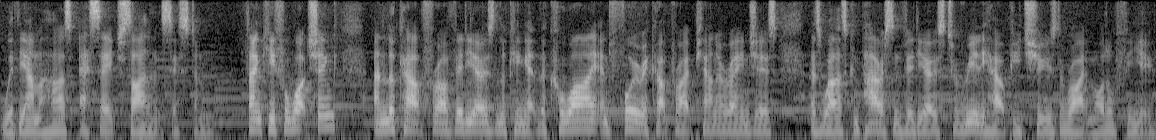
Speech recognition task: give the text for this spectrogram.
with Yamaha's SH silent system. Thank you for watching and look out for our videos looking at the Kawai and Feurich upright piano ranges as well as comparison videos to really help you choose the right model for you.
